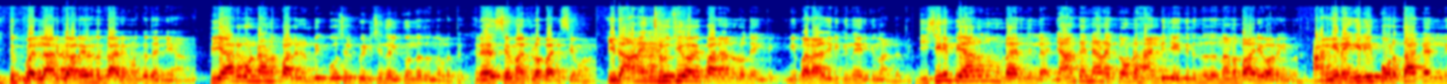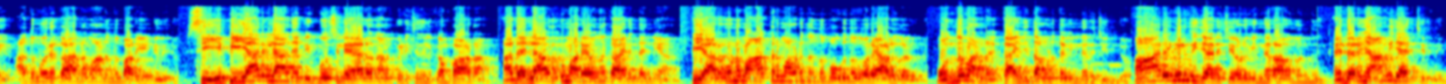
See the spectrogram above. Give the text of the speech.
ഇതിപ്പോ എല്ലാവർക്കും അറിയാവുന്ന കാര്യങ്ങളൊക്കെ തന്നെയാണ്. പി ആർ കൊണ്ടാണ് പലരും ബിഗ് ബോസിൽ പിടിച്ചു നിൽക്കുന്നത് എന്നുള്ളത്. രഹസ്യമായിട്ടുള്ള പരസ്യമാണ്. ഇതാണ് എക്സ്ക്ലൂസീവ് ആയി പറയാനുള്ളത് എങ്കിൽ ഇനി പറയാതിരിക്കുന്നതായിരിക്കും നല്ലത്. ജിഷിന് പി ആർ ഒന്നും ഉണ്ടായിരുന്നില്ല. ഞാൻ തന്നെയാണ് അക്കൗണ്ട് ഹാൻഡിൽ ചെയ്തിരുന്നത് എന്നാണ് ഭാര്യ പറയുന്നത്. അങ്ങനെയെങ്കിൽ ഈ പുറത്താക്കലിന് അതും ഒരു കാരണമാണെന്ന് പറയേണ്ടി വരും. സി പി ആർ ഇല്ലാതെ ബിഗ് ബോസിൽ ഏറെ നാൾ പിടിച്ചു നിൽക്കാൻ പാടാണ്. അത് എല്ലാവർക്കും അറിയാവുന്ന കാര്യം തന്നെയാണ്. പി ആർ കൊണ്ട് മാത്രം അവിടെ നിന്ന് പോകുന്ന കുറെ ആളുകളുണ്ട്. ഒന്നും വേണ്ട കഴിഞ്ഞ തവണത്തെ വിന്നർ ചിൻഡോ ആരെങ്കിലും വിചാരിച്ചയാൾ വിന്നർ ആവുമെന്ന്. എന്തായാലും ഞാൻ വിചാരിച്ചിരുന്നില്ല.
